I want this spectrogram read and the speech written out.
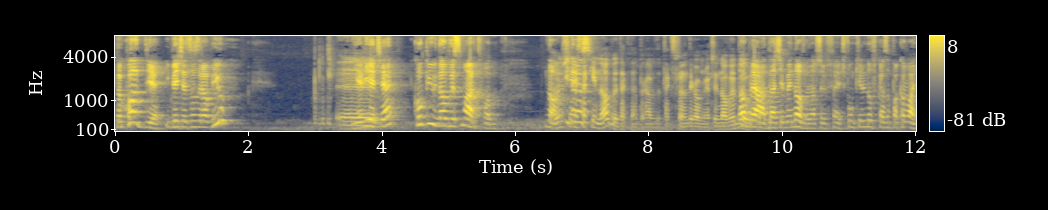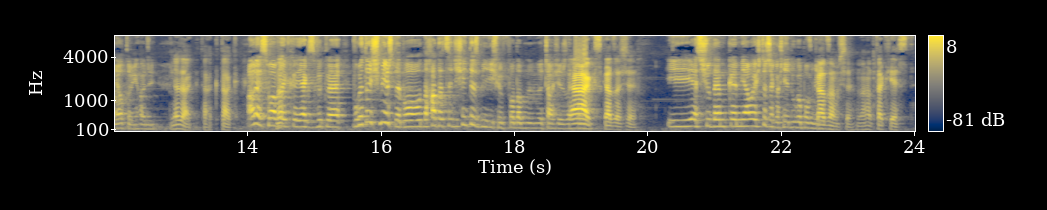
Dokładnie. I wiecie co zrobił? Nie Eee, wiecie? Kupił nowy smartfon. No No już i teraz... jest taki nowy tak naprawdę, tak swoją drogą. Znaczy nowy był. Dobra, dla ciebie nowy, znaczy funkielnówka z opakowania, o to mi chodzi. No tak, tak, tak. Ale Sławek No. jak zwykle, w ogóle to jest śmieszne, bo na HTC 10 też zmieniliśmy w podobnym czasie, że tak. Tak, zgadza się. I S7 miałeś też jakoś niedługo po mnie. Zgadzam się. No tak jest.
